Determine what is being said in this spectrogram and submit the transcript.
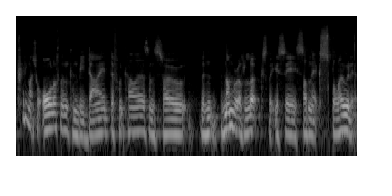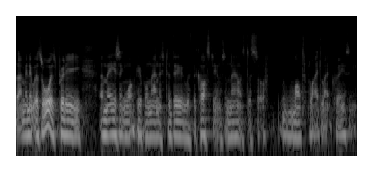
pretty much all of them can be dyed different colors, and so the number of looks that you see suddenly exploded. I mean, it was always pretty amazing what people managed to do with the costumes, and now it's just sort of multiplied like crazy.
